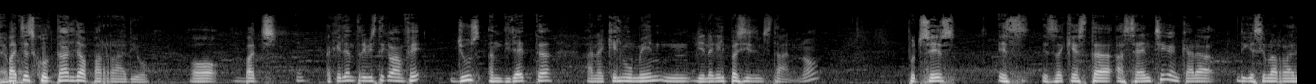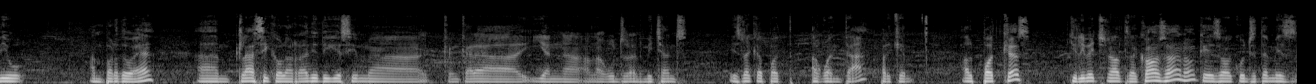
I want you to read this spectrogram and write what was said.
eh, vaig però. escoltar allò per ràdio o vaig aquella entrevista que van fer just en directe en aquell moment i en aquell precís instant no? potser és, és, és aquesta essència que encara diguéssim la ràdio amb perdó eh um, clàssica o la ràdio diguéssim uh, que encara hi ha en, en alguns mitjans és la que pot aguantar perquè el podcast jo li veig una altra cosa, no? que és el concepte més,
